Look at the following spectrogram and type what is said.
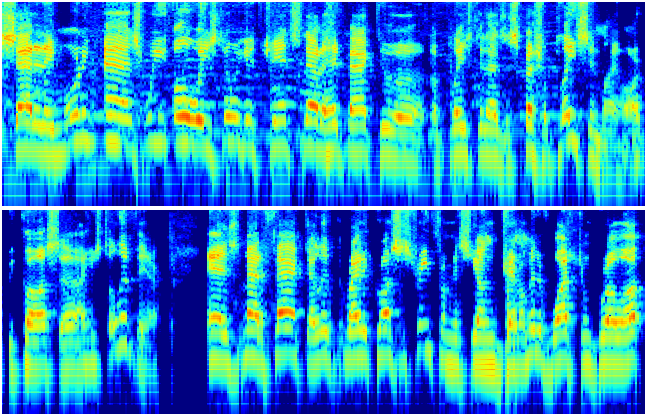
Saturday morning. As we always do, we get a chance now to head back to a, a place that has a special place in my heart because uh, I used to live there. As a matter of fact, I lived right across the street from this young gentleman. I've watched him grow up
